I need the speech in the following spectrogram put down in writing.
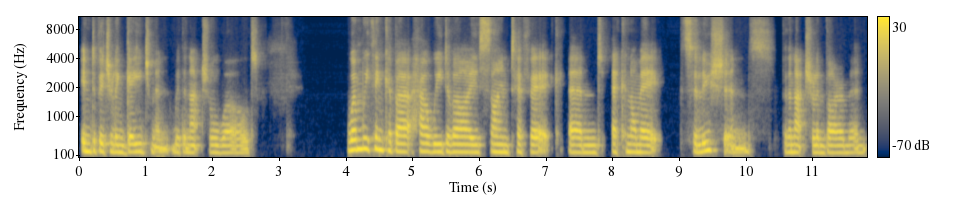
individual engagement with the natural world? When we think about how we devise scientific and economic solutions for the natural environment,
